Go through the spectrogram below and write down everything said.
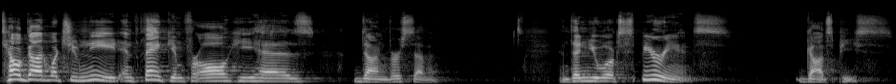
Tell God what you need and thank Him for all He has done. Verse 7. And then you will experience God's peace.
